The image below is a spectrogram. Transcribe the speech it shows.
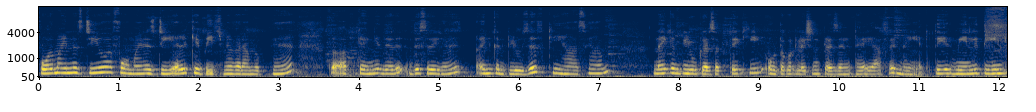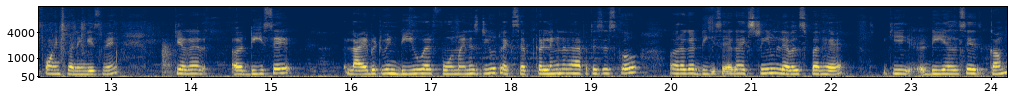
फोर माइनस डी यू और फोर माइनस डी एल के बीच में अगर हम रुकते हैं तो आप कहेंगे दिस रीजन इज़ इनकन्क्लूसिव कि यहाँ से हम नहीं कंक्लूड कर सकते कि ऑटो कोरिलेशन प्रेजेंट है या फिर नहीं है। तो ये मेनली तीन पॉइंट्स बनेंगे इसमें कि अगर डी से लाई बिटवीन डी यू और फोर माइनस डी यू तो एक्सेप्ट कर लेंगे ना हाइपोथेसिस को। और अगर डी से अगर एक्सट्रीम लेवल्स पर है कि डी एल से कम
